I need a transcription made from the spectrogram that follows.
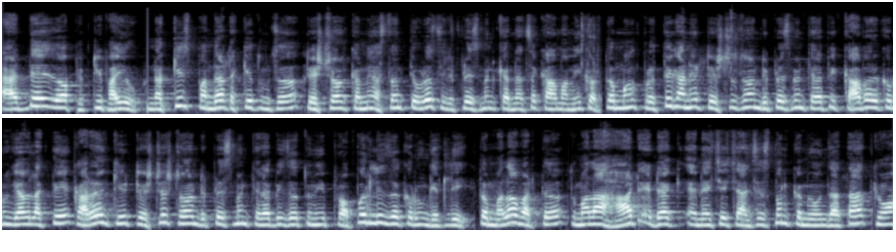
at the age of fifty five नक्कीच पंधरा टक्के तुमचं टेस्टोस्टेरॉन कमी असतं तेवढंच रिप्लेसमेंट करण्याचं काम आम्ही करतो. मग प्रत्येकाने टेस्टोस्टेरॉन रिप्लेसमेंट थेरपी का बरं करून घ्यावी लागते? कारण की टेस्टोस्टेरॉन रिप्लेसमेंट थेरपी जर तुम्ही प्रॉपरली जर करून घेतली तर मला वाटतं तुम्हाला हार्ट अटॅक येण्याचे चान्सेस पण कमी होऊन जातात किंवा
